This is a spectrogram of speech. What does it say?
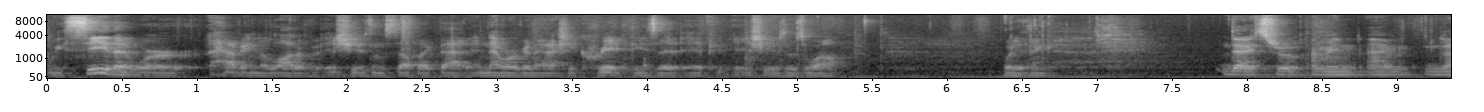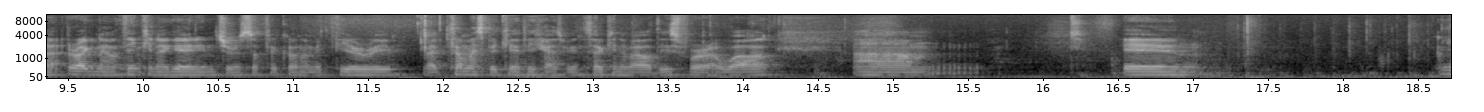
we see that we're having a lot of issues and stuff like that, and then we're going to actually create these uh, issues as well. What do you think? That's true. I mean, I'm right now thinking again in terms of economic theory. Like Thomas Piketty has been talking about this for a while, um, and and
